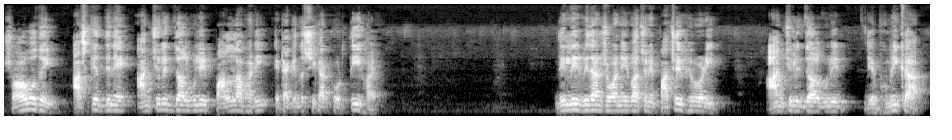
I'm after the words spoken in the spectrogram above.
স্বভাবতই আজকের দিনে আঞ্চলিক দলগুলির পাল্লা ভারী, এটা কিন্তু স্বীকার করতেই হয়। দিল্লির বিধানসভা নির্বাচনে পাঁচই ফেব্রুয়ারি আঞ্চলিক দলগুলির যে ভূমিকা,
